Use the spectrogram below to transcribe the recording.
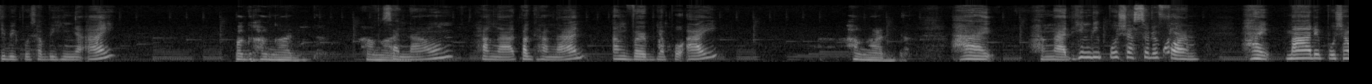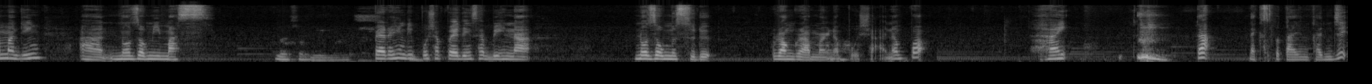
Ibig po sabihin niya ay Paghangad. Hangad. sa noun, hangad, paghangad. Ang verb niya po ay Hangad. hay, hangad. Hindi po siya す る form. Hay, maaari po siya maging ah, nozomimasu. Nozomimasu. Pero hindi po siya pwedeng sabihin na nozomu suru. Wrong grammar na po siya. Ano po? Hay. da, next po tayong kanji.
